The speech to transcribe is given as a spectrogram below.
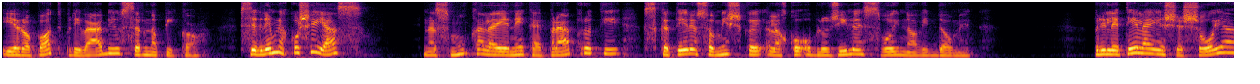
je ropot privabil srno piko. Se grem lahko še jaz? Nasmukala je nekaj praproti, s katere so miške lahko obložile svoj novi domek. Priletela je še šoja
